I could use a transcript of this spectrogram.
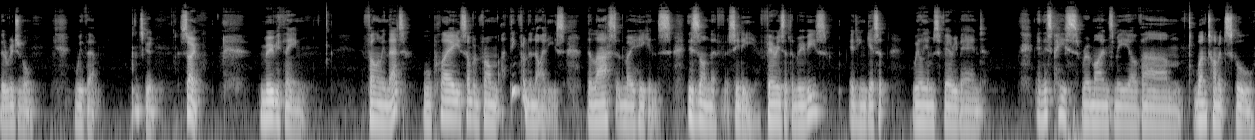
the original with that. That's good. So, movie theme. Following that, we'll play something from, I think from the 90s, The Last of the Mohicans. This is on the CD, Fairies at the Movies. If you can guess it, Williams Fairey Band. And this piece reminds me of um, one time at school.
